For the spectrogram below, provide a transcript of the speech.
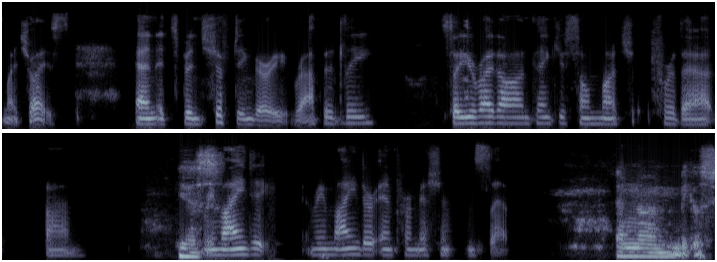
my choice. And it's been shifting very rapidly. So you're right on. Thank you so much for that um, yes. reminder, reminder and permission slip. And um, because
